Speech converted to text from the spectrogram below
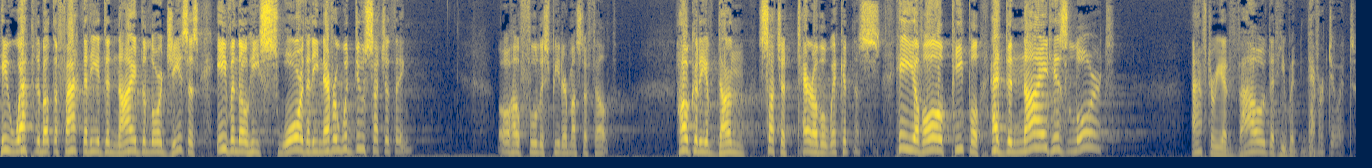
he wept about the fact that he had denied the Lord Jesus, even though he swore that he never would do such a thing. Oh, how foolish Peter must have felt. How could he have done such a terrible wickedness? He, of all people, had denied his Lord after he had vowed that he would never do it.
